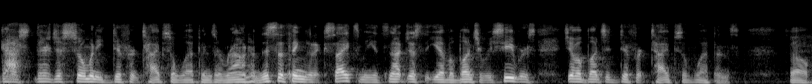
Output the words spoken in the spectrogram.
gosh, there's just so many different types of weapons around him. This is the thing that excites me. It's not just that you have a bunch of receivers; you have a bunch of different types of weapons. So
